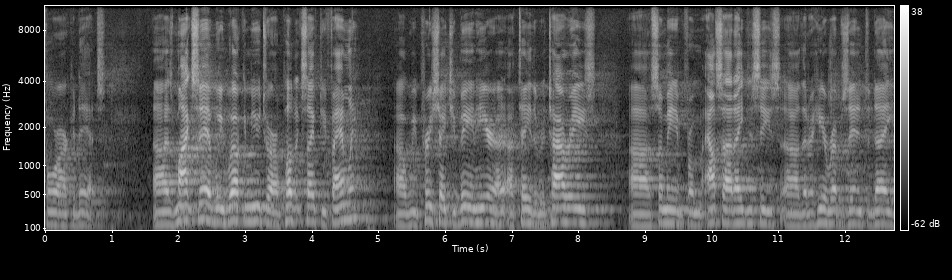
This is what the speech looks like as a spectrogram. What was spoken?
for our cadets. Uh, as Mike said, we welcome you to our public safety family. Uh, we appreciate you being here. I, I tell you, the retirees, uh, so many from outside agencies uh, that are here represented today,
